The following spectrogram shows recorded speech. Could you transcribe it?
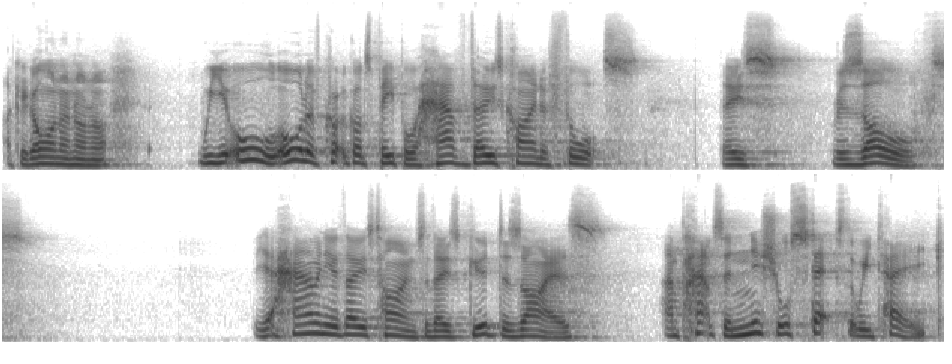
I could go on and on and on. We all, all of God's people, have those kind of thoughts, those resolves. Yet, how many of those times are those good desires and perhaps initial steps that we take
